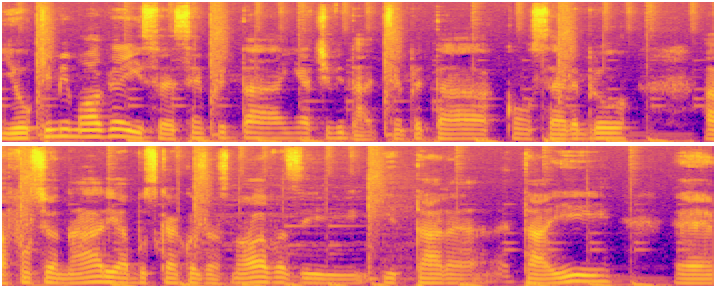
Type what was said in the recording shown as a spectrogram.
E o que me move é isso, é sempre estar tá em atividade, sempre estar tá com o cérebro a funcionar e a buscar coisas novas e estar tá, tá aí. É,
